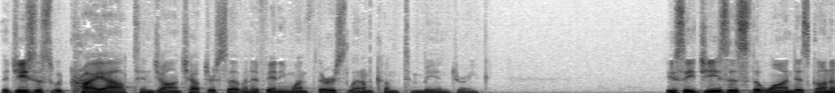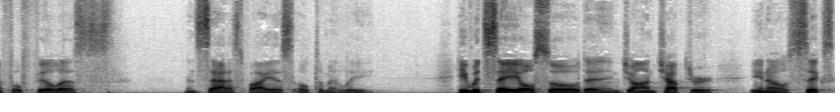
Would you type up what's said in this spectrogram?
That Jesus would cry out in John chapter 7 If anyone thirsts, let him come to me and drink. You see, Jesus is the one that's going to fulfill us and satisfy us ultimately. He would say also that in John chapter, you know, 6,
